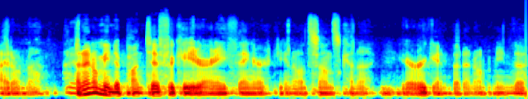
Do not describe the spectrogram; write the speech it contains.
I don't know. Yeah. And I don't mean to pontificate or anything, or, you know, it sounds kind of arrogant, but I don't mean to.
